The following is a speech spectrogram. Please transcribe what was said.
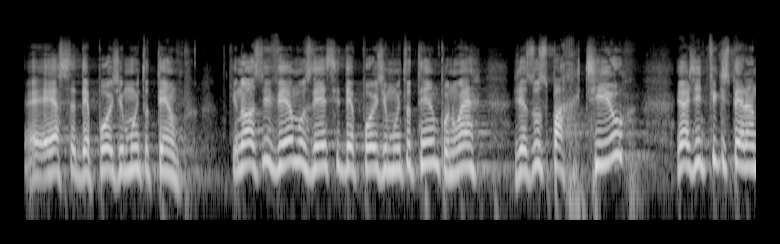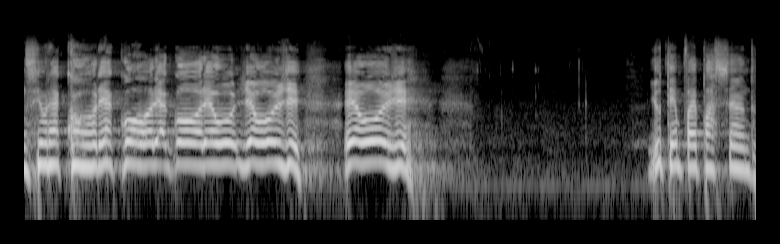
é essa depois de muito tempo, que nós vivemos nesse depois de muito tempo, não é? Jesus partiu E a gente fica esperando, Senhor, é agora, é agora, é agora, é hoje, é hoje, é hoje. E o tempo vai passando.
